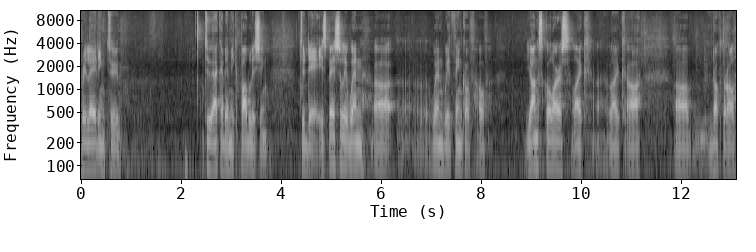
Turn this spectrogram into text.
relating to to academic publishing today, especially when uh, when we think of, of young scholars like like uh, uh, doctoral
